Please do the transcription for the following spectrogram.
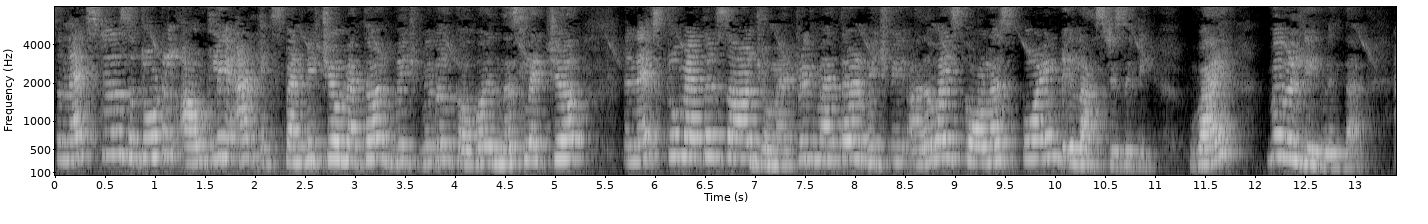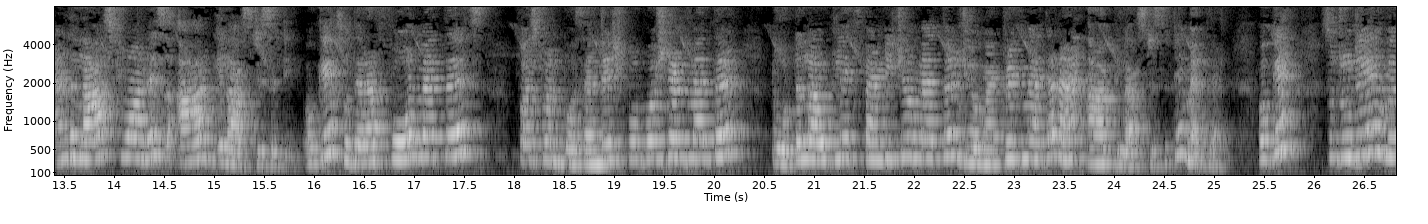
So next is the total outlay and expenditure method which we will cover in this lecture. The next two methods are geometric method which we otherwise call as point elasticity. Why? We will deal with that. And the last one is arc elasticity. Okay, so there are four methods. First one percentage proportionate method total outlay expenditure method, geometric method and arc elasticity method. Okay. So today we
